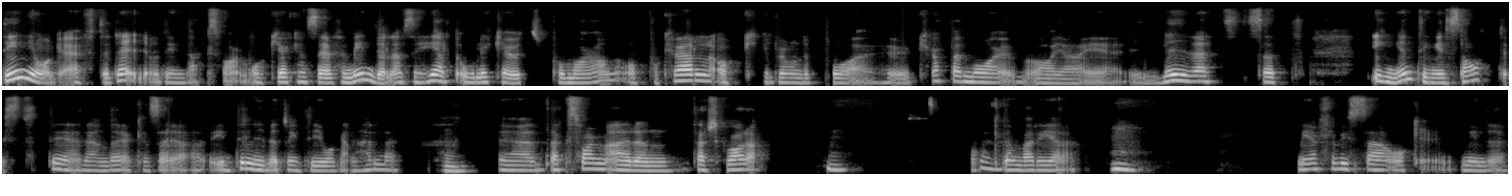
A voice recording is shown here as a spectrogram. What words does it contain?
din yoga efter dig och din dagsform. Och jag kan säga för min del, den ser helt olika ut på morgon och på kväll och beroende på hur kroppen mår, vad jag är i livet. Så att ingenting är statiskt. Det är det enda jag kan säga. Inte i livet och inte i yogan heller. Mm. Eh, dagsform är en färskvara mm. Och mm. den varierar. Mm. Mer för vissa och mindre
